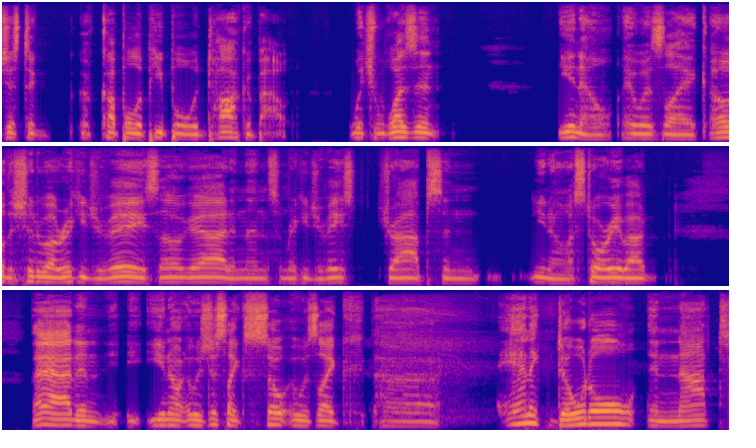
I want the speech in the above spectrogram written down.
just a, a couple of people would talk about, which wasn't. You know, it was like, oh, the shit about Ricky Gervais. Oh God, and then some Ricky Gervais drops, and you know, a story about that, and you know, it was just like so. It was like uh, anecdotal and not.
